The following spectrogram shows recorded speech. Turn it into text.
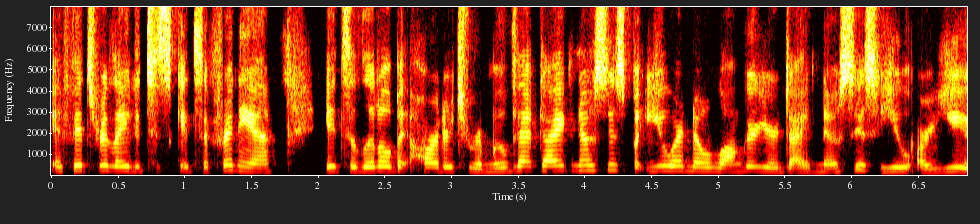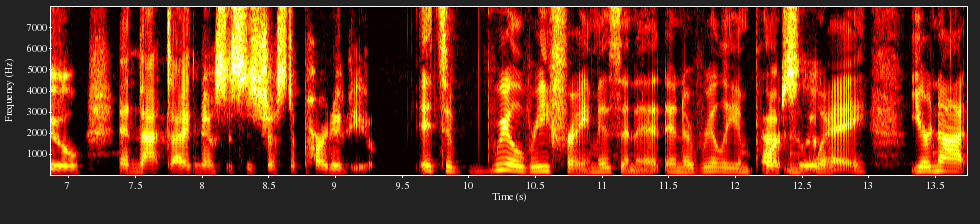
If it's related to schizophrenia, it's a little bit harder to remove that diagnosis, but you are no longer your diagnosis. You are you, and that diagnosis is just a part of you it's a real reframe, isn't it? In a really important Absolutely. way. You're not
